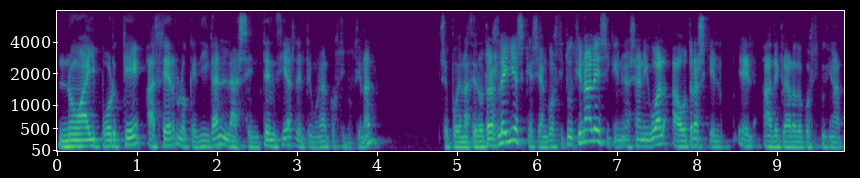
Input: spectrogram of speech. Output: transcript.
no hay por qué hacer lo que digan las sentencias del Tribunal Constitucional. Se pueden hacer otras leyes que sean constitucionales y que no sean igual a otras que él, ha declarado constitucional.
